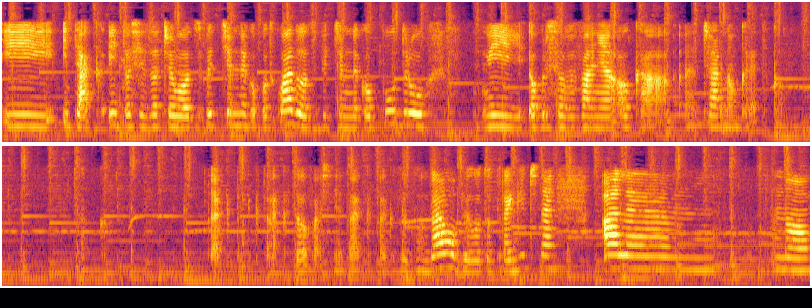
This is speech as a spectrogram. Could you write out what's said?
I, I tak, i to się zaczęło od zbyt ciemnego podkładu, od zbyt ciemnego pudru i obrysowywania oka e, czarną kredką. Tak, tak, tak, tak, to właśnie tak, tak wyglądało, było to tragiczne, ale mm, no,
